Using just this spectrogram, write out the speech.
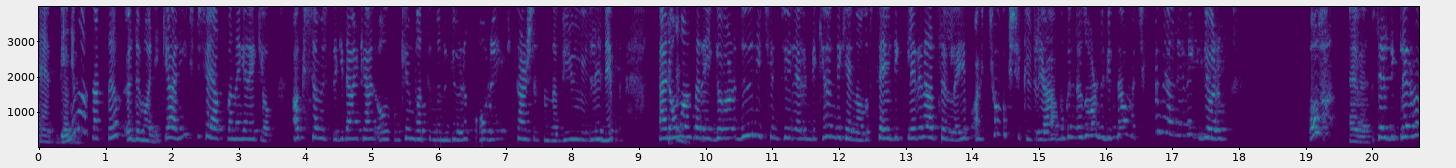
E, benim tabii. anlattığım ödemonik yani hiçbir şey yapmana gerek yok. Akşamüstü giderken o gün batımını görüp o renk karşısında büyülenip yani o manzarayı gördüğün için tüylerin diken diken olup sevdiklerini hatırlayıp ay çok şükür ya bugün de zor bir gündü ama çıktım yani eve gidiyorum. Oh Evet, sevdiklerime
